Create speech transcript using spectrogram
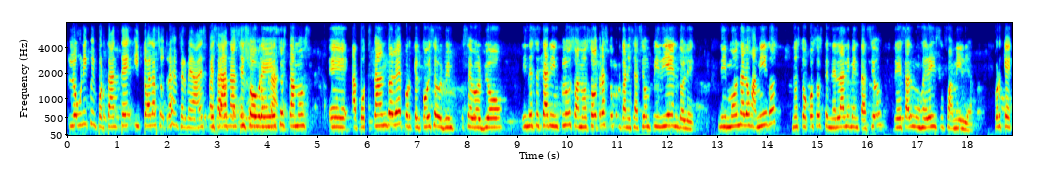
lo único importante y todas las otras enfermedades pasaron a Y sobre eso estamos eh, apostándole porque el COVID se volvió, se volvió innecesario incluso a nosotras como organización pidiéndole limón a los amigos, nos tocó sostener la alimentación de esas mujeres y sus familias. Porque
